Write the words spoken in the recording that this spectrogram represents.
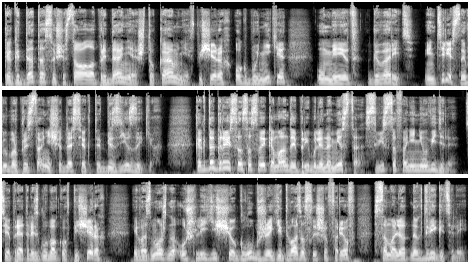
Когда-то существовало предание, что камни в пещерах Окбуники умеют говорить. Интересный выбор пристанища для секты безязыких. Когда Грейсон со своей командой прибыли на место, свистов они не увидели. Те прятались глубоко в пещерах и, возможно, ушли еще глубже, едва заслышав рев самолетных двигателей.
